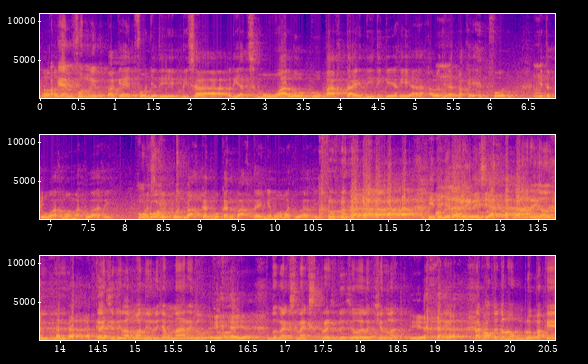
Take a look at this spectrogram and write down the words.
Oh, Pakai handphone gitu. pakai handphone jadi bisa lihat semua logo partai di Nigeria kalau Hmm. dilihat pakai handphone itu keluar Muhammad Buhari meskipun bahkan bukan partainya Muhammad Buhari idenya dari Indonesia Menarik kalau di, di, jadi lakukan di Indonesia menarik tuh. Iya, iya. Untuk next next presidential election lah. iya Iya. Tapi waktu itu lu belum pakai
